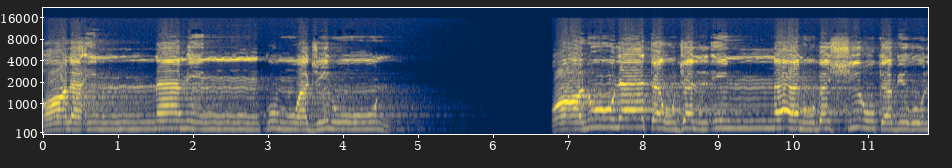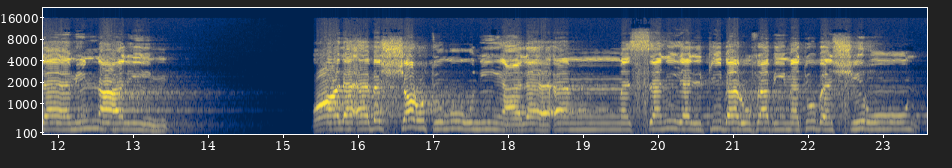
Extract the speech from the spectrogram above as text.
قال إنا منكم وجلون. قالوا لا توجل إنا نبشرك بغلام عليم. قال أبشرتموني على أن مسني الكبر فبم تبشرون؟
